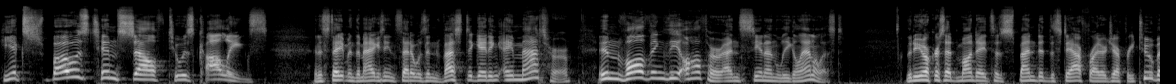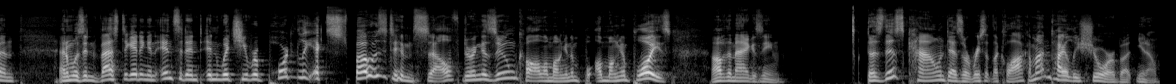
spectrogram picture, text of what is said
He exposed himself to his colleagues. In a statement, the magazine said it was investigating a matter involving the author and CNN legal analyst. The New Yorker said Monday it suspended the staff writer Jeffrey Toobin and was investigating an incident in which he reportedly exposed himself during a Zoom call among, among employees of the magazine. Does this count as a race at the clock? I'm not entirely sure, but you know.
